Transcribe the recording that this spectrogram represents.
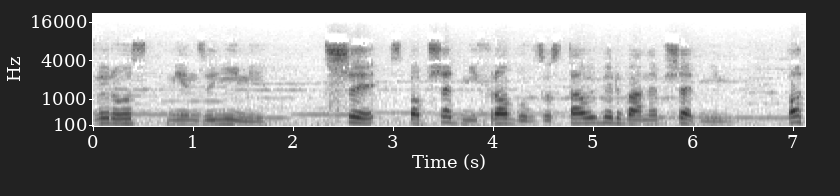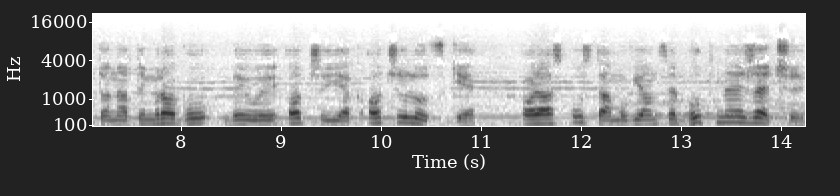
wyrósł między nimi. Trzy z poprzednich rogów zostały wyrwane przed nim. Oto na tym rogu były oczy jak oczy ludzkie oraz usta mówiące butne rzeczy.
